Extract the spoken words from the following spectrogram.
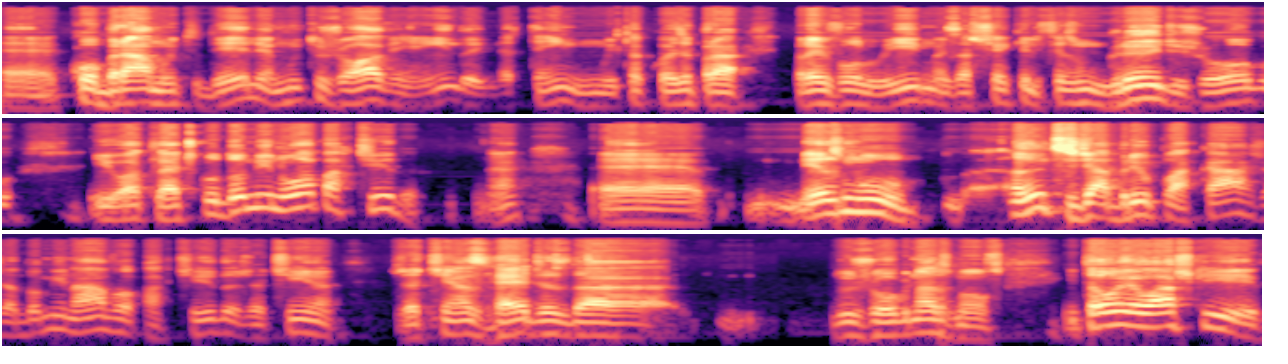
é, cobrar muito dele, é muito jovem ainda, ainda tem muita coisa para evoluir, mas achei que ele fez um grande jogo e o Atlético dominou a partida. Né? É, mesmo antes de abrir o placar, já dominava a partida, já tinha, já tinha as rédeas da, do jogo nas mãos. Então eu acho que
